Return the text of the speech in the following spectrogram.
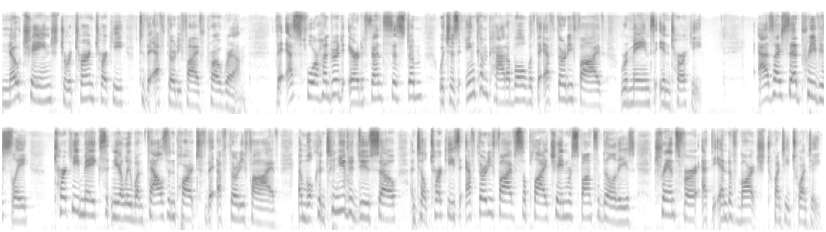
no change to return Turkey to the F 35 program. The S 400 air defense system, which is incompatible with the F 35, remains in Turkey. As I said previously, Turkey makes nearly 1,000 parts for the F 35 and will continue to do so until Turkey's F 35 supply chain responsibilities transfer at the end of March 2020.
